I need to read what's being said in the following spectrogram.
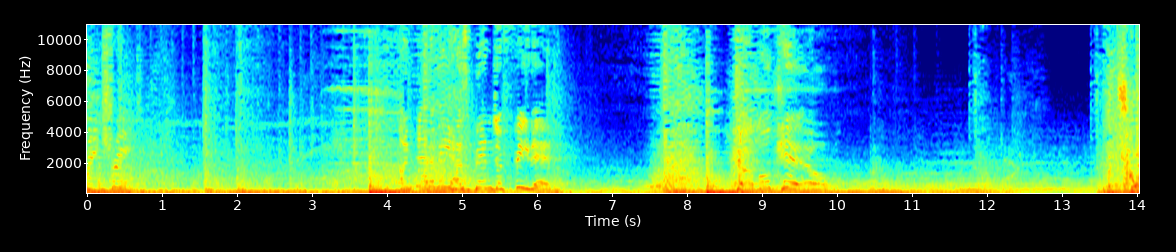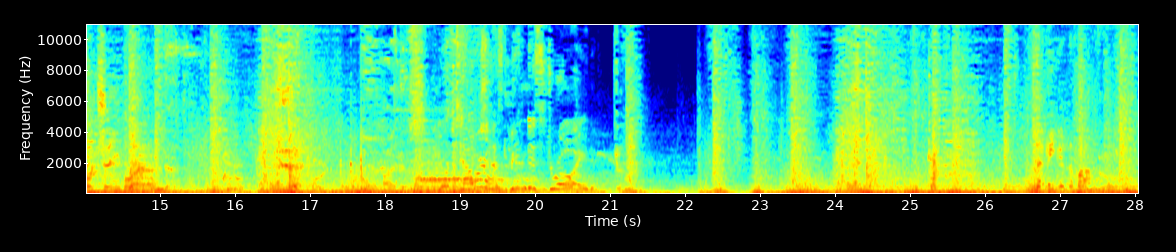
Retreat. An enemy has been defeated. Scorching brand. Your tower has been destroyed. Let me get the bomb.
